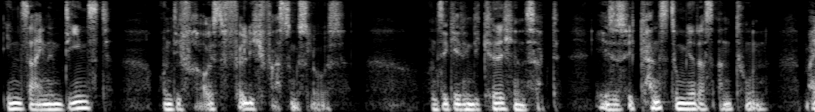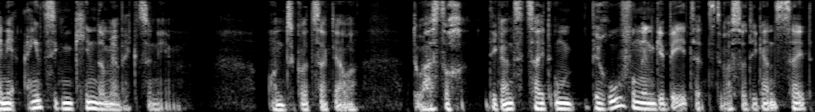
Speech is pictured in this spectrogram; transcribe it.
in seinen Dienst und die Frau ist völlig fassungslos. Und sie geht in die Kirche und sagt, Jesus, wie kannst du mir das antun, meine einzigen Kinder mir wegzunehmen? Und Gott sagt ja aber, du hast doch die ganze Zeit um Berufungen gebetet. Du hast doch die ganze Zeit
